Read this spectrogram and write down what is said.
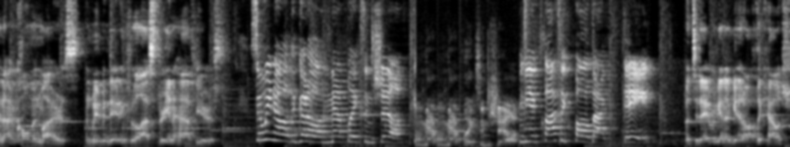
And I'm Coleman Myers, and we've been dating for the last three and a half years. So we know the good old Netflix and chill Netflix and chill. can be a classic fallback date. But today we're gonna get off the couch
